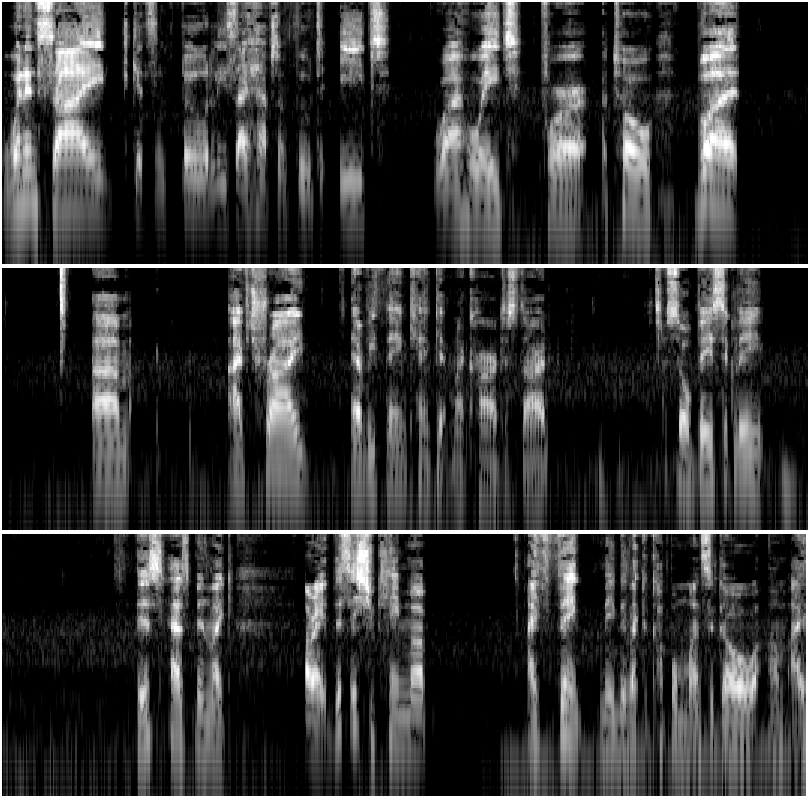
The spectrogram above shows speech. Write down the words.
Went inside to get some food. At least I have some food to eat while I wait for a tow. But, um, I've tried everything, can't get my car to start. So basically, this has been like, all right, this issue came up, I think maybe like a couple months ago. Um, I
